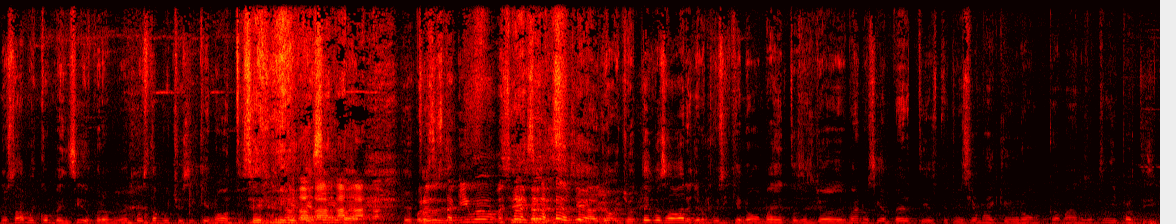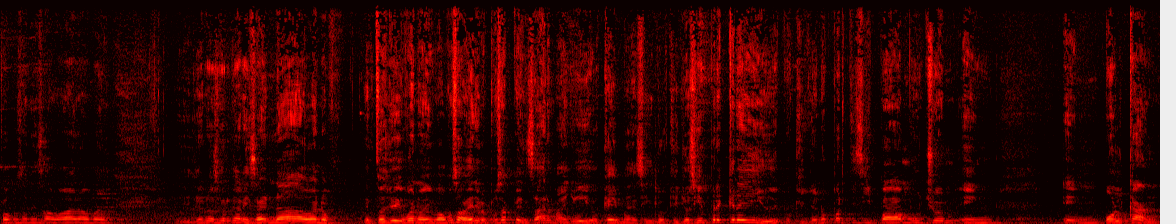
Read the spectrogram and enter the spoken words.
No estaba muy convencido, pero a mí me cuesta mucho decir que no, entonces dije que sí, mae. Por eso está aquí, weón. Sí, sí, sí, o sea, yo, yo tengo esa vara, yo no puedo decir que no, mae. Entonces yo, bueno, sí, Alberto, y después yo decía, mae, qué bronca, mae, nosotros ni participamos en esa vara, mae. Y yo no sé organizar nada, bueno. Entonces yo dije, bueno, vamos a ver, y me puse a pensar, mae. Yo dije, ok, mae, sí, lo que yo siempre he creído, y porque yo no participaba mucho en, en, en Volcán,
